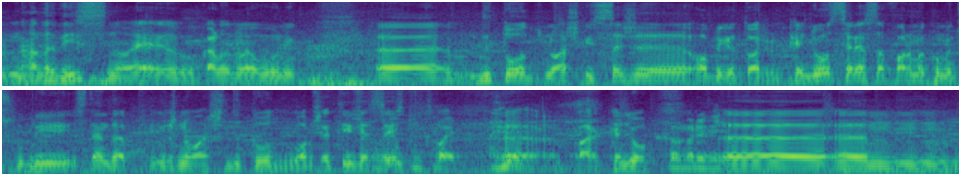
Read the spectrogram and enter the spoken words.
nada disso, não é? O Carlos não é o único. Uh, de todo, não acho que isso seja obrigatório. Calhou ser essa forma como eu descobri stand-up, mas não acho de todo. O objetivo é sempre. muito bem. Uh, pá, calhou. Foi maravilha. Um,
